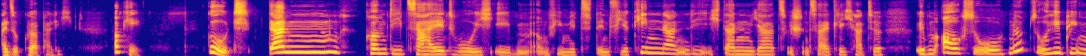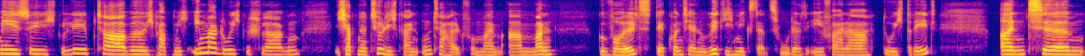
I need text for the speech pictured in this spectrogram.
also körperlich. Okay, gut. Dann kommt die Zeit, wo ich eben irgendwie mit den vier Kindern, die ich dann ja zwischenzeitlich hatte, eben auch so, ne, so hippie-mäßig gelebt habe. Ich habe mich immer durchgeschlagen. Ich habe natürlich keinen Unterhalt von meinem armen Mann gewollt. Der konnte ja nun wirklich nichts dazu, dass Eva da durchdreht. Und ähm,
